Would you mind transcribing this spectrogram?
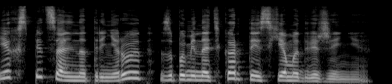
Их специально тренируют запоминать карты и схемы движения.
